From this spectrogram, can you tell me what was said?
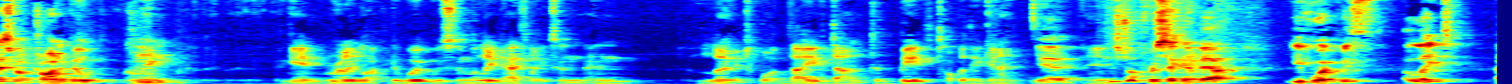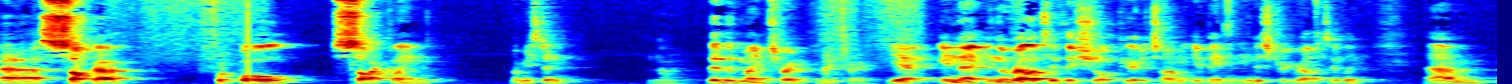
that's what I'm trying to build. I Mm. mean, again, really lucky to work with some elite athletes and and learnt what they've done to be at the top of their game. Yeah. And Let's talk for a second about you've worked with elite uh, soccer, football, cycling. Have I missed any? no, They're the main three. main three. Yeah, in the in the relatively short period of time that you've been in the industry, relatively, um,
